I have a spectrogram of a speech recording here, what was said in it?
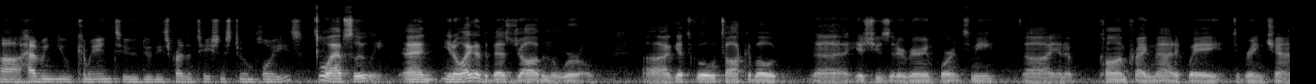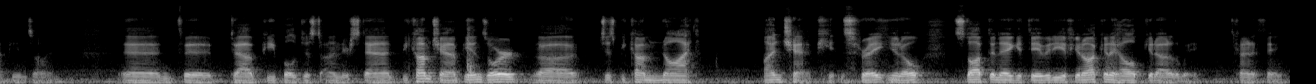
uh, having you come in to do these presentations to employees. Oh, absolutely. And you know, I got the best job in the world. Uh, I get to go talk about uh, issues that are very important to me uh, in a calm, pragmatic way to bring champions on and to, to have people just understand, become champions or uh, just become not unchampions, right? You know, stop the negativity. If you're not going to help, get out of the way, kind of thing.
